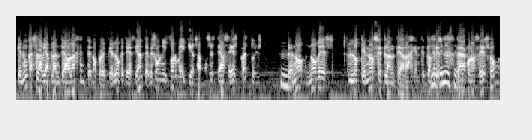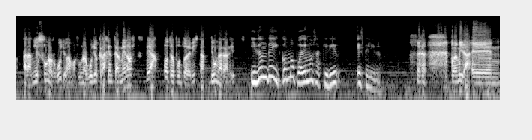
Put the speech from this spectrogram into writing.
que nunca se le había planteado a la gente, ¿no? Porque es lo que te decía antes, ves un uniforme y piensas, pues este hace esto, esto, esto, hmm. pero no, no ves lo que no se plantea a la gente. Entonces, dar a conocer eso, para mí es un orgullo, vamos, un orgullo que la gente al menos vea otro punto de vista de una realidad. ¿Y dónde y cómo podemos adquirir este libro? pues mira, en,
